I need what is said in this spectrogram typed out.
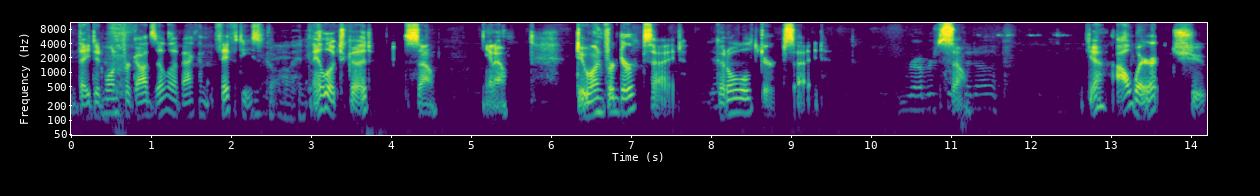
They did one for Godzilla back in the 50s. God. It looked good. So, you know, do one for Darkseid. Good old Darkseid. Rubber So. Yeah, I'll wear it. Shoot.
